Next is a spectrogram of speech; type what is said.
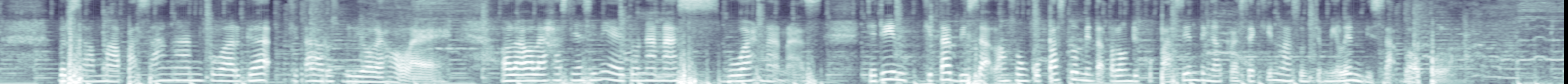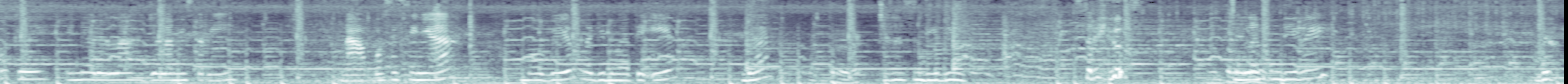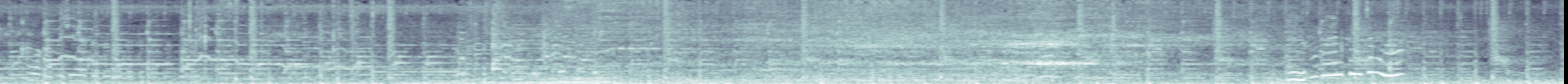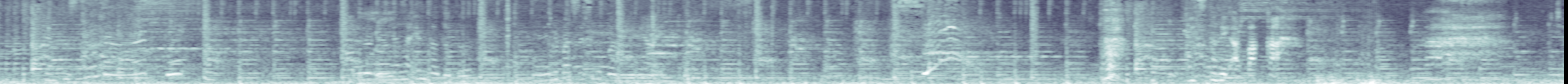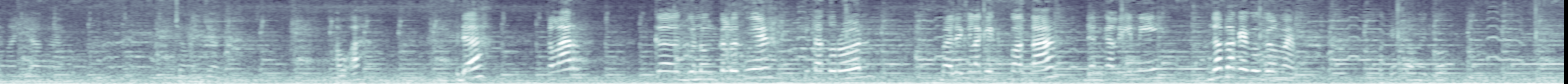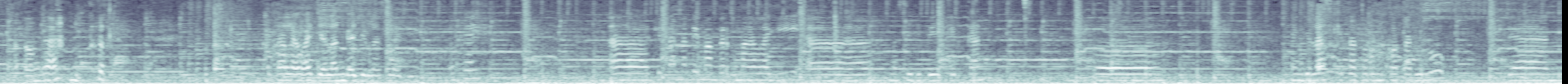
bersama pasangan, keluarga, kita harus beli oleh-oleh. Oleh-oleh khasnya sini yaitu nanas, buah nanas. Jadi kita bisa langsung kupas tuh minta tolong dikupasin, tinggal kresekin langsung cemilin bisa bawa pulang. Oke, ini adalah jalan misteri. Nah, posisinya mobil lagi dimatiin dan jalan sendiri. Serius? Jalan sendiri. Duh, kalau nggak percaya lumayan kenceng loh. Misteri apakah? Jangan-jangan. Jangan-jangan. Oh ah. Udah kelar ke Gunung Kelutnya. Kita turun balik lagi ke kota. Dan kali ini nggak pakai Google Map. Oke assalamualaikum. Atau enggak? Kita lewat jalan gak jelas lagi. Oke. Uh, kita nanti mampir ke mana lagi? Uh, masih dipikirkan turun kota dulu dan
